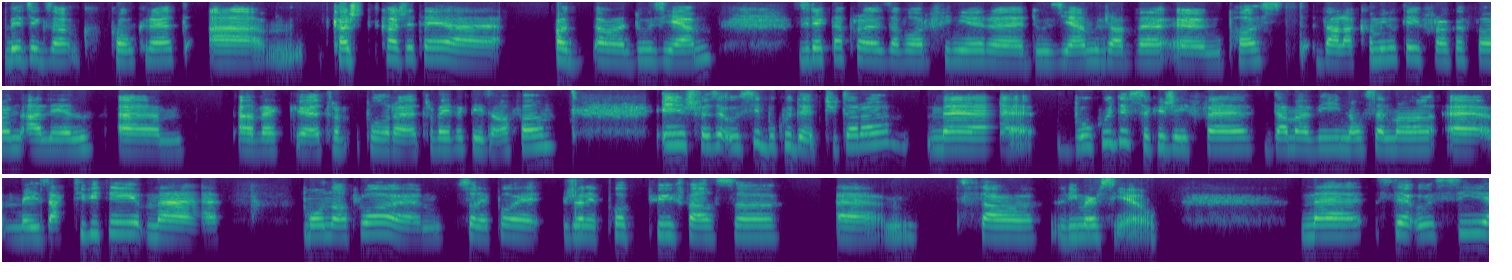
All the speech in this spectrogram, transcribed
mes exemples concrets. Euh, quand j'étais euh, en, douzième. Direct après avoir fini le douzième, j'avais un poste dans la communauté francophone à Lille euh, avec, euh, pour euh, travailler avec des enfants. Et je faisais aussi beaucoup de tutorat, mais beaucoup de ce que j'ai fait dans ma vie, non seulement mes activités, mais mon emploi, pas, je n'aurais pas pu faire ça sans l'immersion. Mais c'est aussi,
